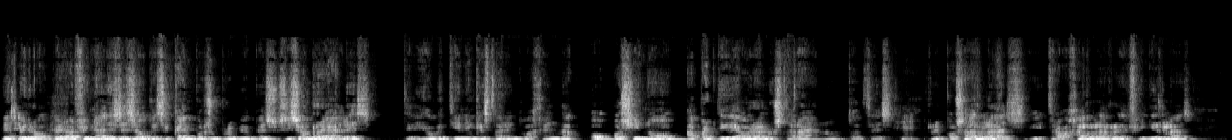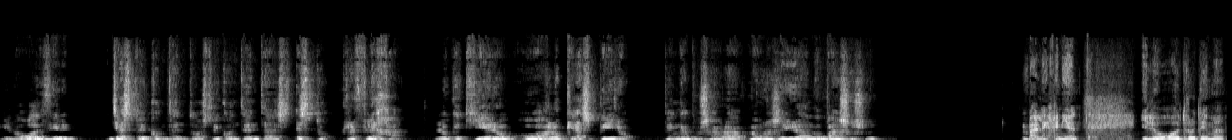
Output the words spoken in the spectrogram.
Eh, pero, pero al final es eso, que se caen por su propio peso. Si son reales, te digo que tienen que estar en tu agenda, o, o si no, a partir de ahora lo estarán, ¿no? Entonces, reposarlas y trabajarlas, redefinirlas, y luego decir, ya estoy contento, estoy contenta, esto refleja lo que quiero o a lo que aspiro. Venga, pues ahora vamos a seguir dando pasos. ¿no? Vale, genial. Y luego otro tema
